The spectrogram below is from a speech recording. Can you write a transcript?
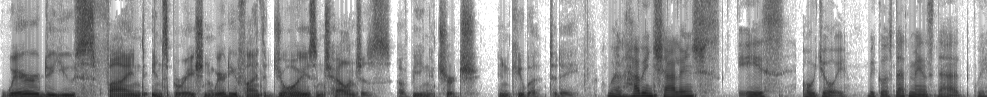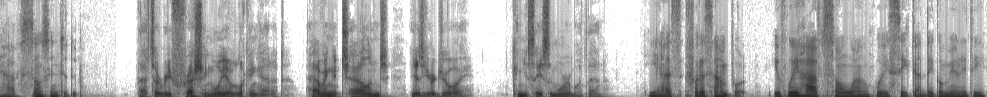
where do you find inspiration? Where do you find the joys and challenges of being a church in Cuba today? Well, having challenges is our joy because that means that we have something to do. That's a refreshing way of looking at it. Having a challenge is your joy. Can you say some more about that? Yes. For example, if we have someone who is sick at the community,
